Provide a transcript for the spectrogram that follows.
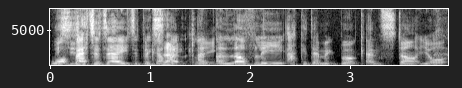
what this is- better day to pick Exactly. up a, a, a lovely academic book and start your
